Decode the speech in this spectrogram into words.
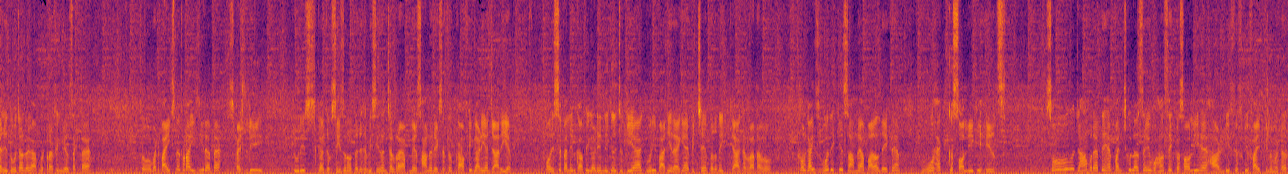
ऐसी दो चार जगह आपको ट्रैफ़िक मिल सकता है। तो बट बाइक्स में थोड़ा इजी रहता है स्पेशली टूरिस्ट का जब सीज़न होता है, जैसे अभी सीज़न चल रहा है, आप मेरे सामने देख सकते हो, काफ़ी गाड़ियाँ जा रही है। और इससे पहले भी काफ़ी गाड़ियाँ निकल चुकी है, गोरी बाजी रह गए हैं पीछे, पता नहीं क्या कर रहा था वो। और गाइज़ वो देखिए सामने आप बादल देख रहे हैं वो है कसौली की हिल्स सो so, जहाँ हम रहते हैं पंचकुला से वहाँ से कसौली है हार्डली 55 किलोमीटर।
